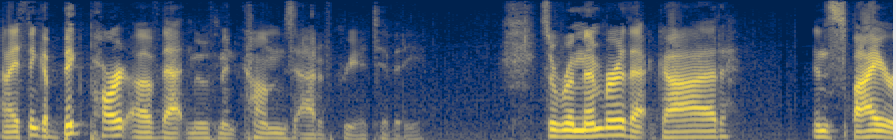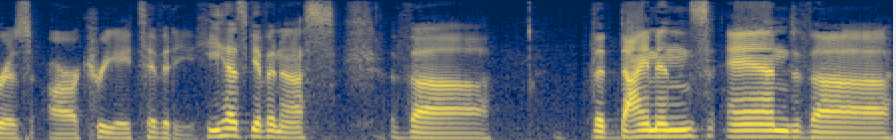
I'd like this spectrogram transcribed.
And I think a big part of that movement comes out of creativity. So remember that God inspires our creativity. He has given us the, the diamonds and the.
